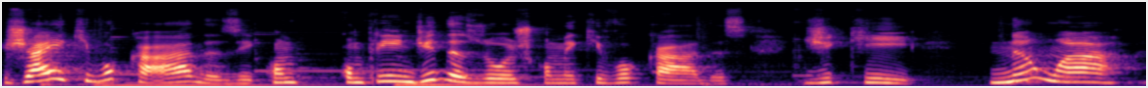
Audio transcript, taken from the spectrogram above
já equivocadas e com, compreendidas hoje como equivocadas, de que não há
